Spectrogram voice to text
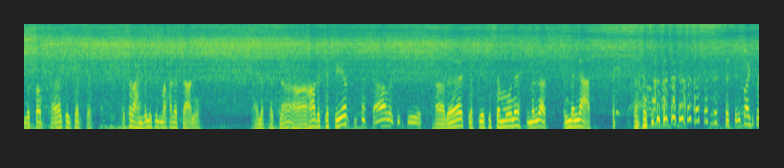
من الطبخ هات الكبسة. بس راح نبلش بالمرحلة الثانية. هاي نفسناها هذا الشفير هذا الكثير هذا الشفير شو يسمونه؟ الملاس الملاس يطقطق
